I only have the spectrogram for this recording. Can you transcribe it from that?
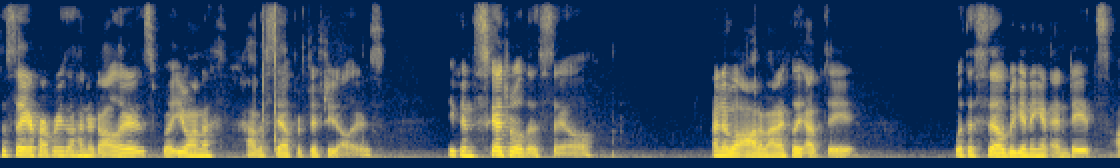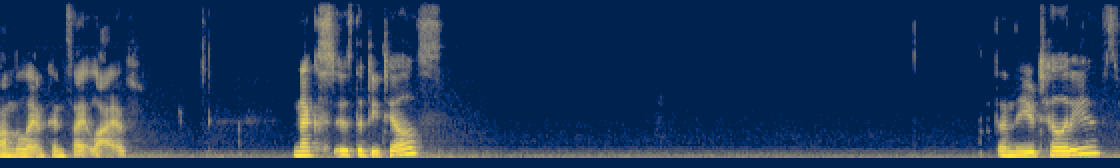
So say your property is $100, but you want to have a sale for $50. You can schedule this sale and it will automatically update with the sale beginning and end dates on the LandPin site live. Next is the details. Then the utilities.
